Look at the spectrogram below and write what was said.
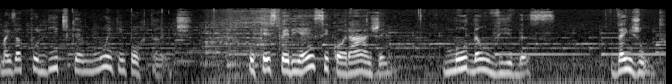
mas a política é muito importante, porque experiência e coragem mudam vidas. Vem junto.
